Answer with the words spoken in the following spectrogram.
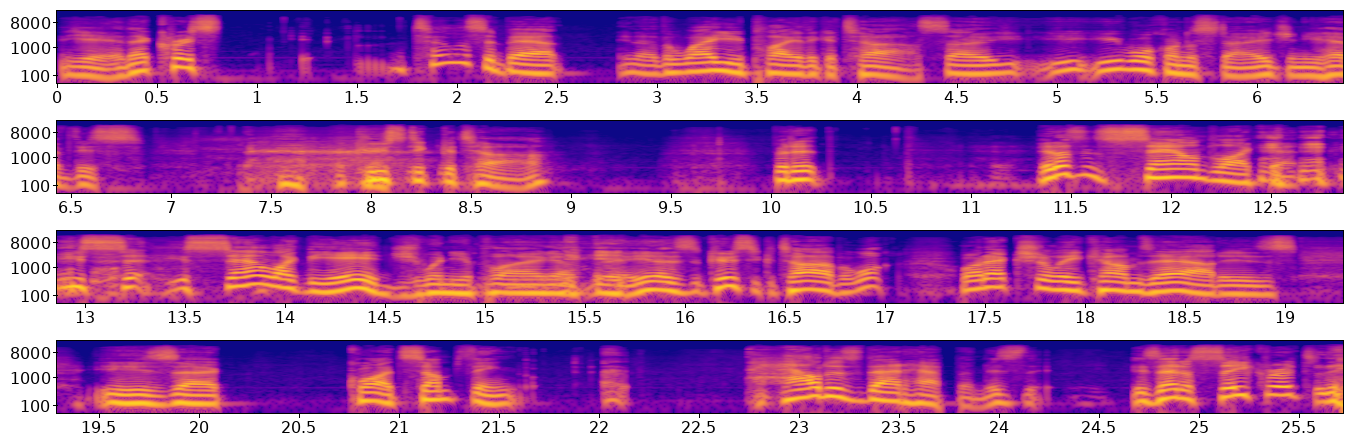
Yeah, that Chris. Tell us about you know the way you play the guitar. So you you walk on the stage and you have this acoustic guitar, but it it doesn't sound like that. You sa- you sound like the Edge when you're playing up there. You know, it's acoustic guitar, but what what actually comes out is is uh, quite something. How does that happen? Is th- is that a secret? Is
